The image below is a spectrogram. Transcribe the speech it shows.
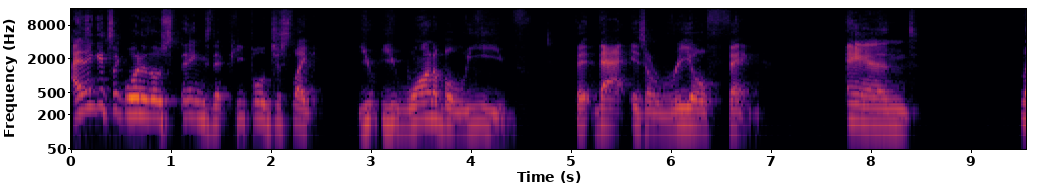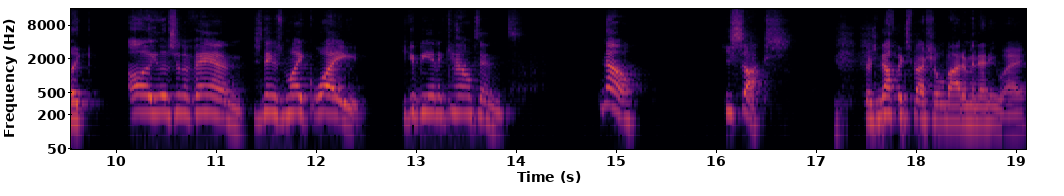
i think it's like one of those things that people just like you you want to believe that that is a real thing. And like oh he lives in a van. His name's mike white. He could be an accountant. No. He sucks there's nothing special about him in any way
